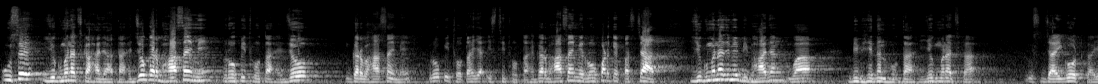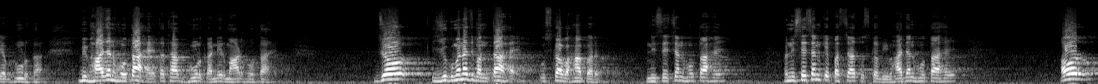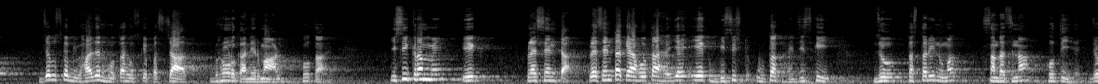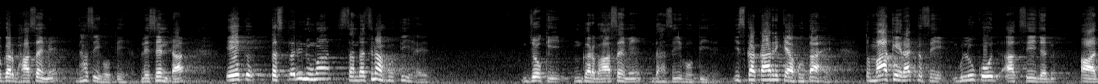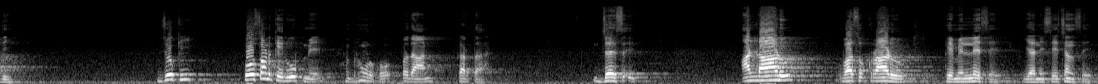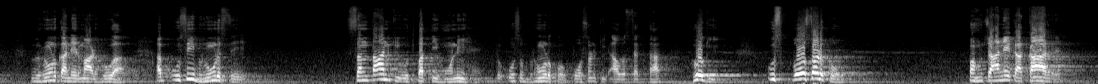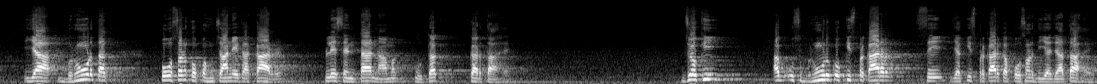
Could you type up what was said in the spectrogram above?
उसे युग्मनज कहा जाता है, जो गर्भाशय में रोपित होता है, जो गर्भाशय में रोपित होता है या स्थित होता है। गर्भाशय में रोपण के पश्चात युग्मनज में विभाजन व विभेदन होता है। युग्मनज का, उस जाइगोट का या भ्रूण का विभाजन होता है तथा भ्रूण का निर्माण होता है, जो युग्मनज बनता है, उसका वहाँ पर निषेचन होता है। निषेचन के पश्चात उसका विभाजन होता है। और जब उसका विभाजन होता है, उसके पश्चात भ्रूण का निर्माण होता है। इसी क्रम में एक प्लेसेंटा। प्लेसेंटा क्या होता है? यह एक विशिष्ट ऊतक है, जिसकी जो तस्तरी नुमक संरचना होती है, जो गर्भाशय में धंसी होती है। प्लेसेंटा एक तस्तरी नुमा संरचना होती है। जो कि गर्भाशय में धंसी होती है। इसका कार्य क्या होता है? तो माँ के रक्त से ग्लूकोज, ऑक्सीजन आदि, जो कि पोषण के रूप में भ्रूण को प्रदान करता है। जैसे अंडाणु व शुक्राणु के मिलने से या निषेचन से भ्रूण का निर्माण हुआ। अब उसी भ्रूण से संतान की उत्पत्ति होनी है तो उस भ्रूण को पोषण की आवश्यकता होगी। उस पोषण को पहुँचाने का कार्य या भ्रूण तक पोषण को पहुँचाने का कार्य प्लेसेंटा नामक ऊतक करता है, जो कि अब उस भ्रूण को किस प्रकार से या किस प्रकार का पोषण दिया जाता है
